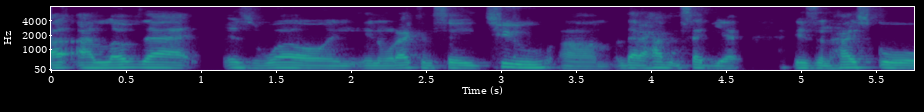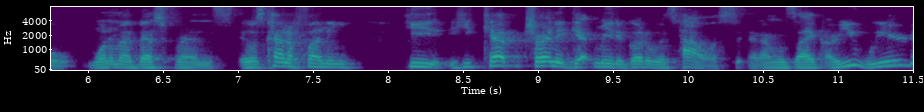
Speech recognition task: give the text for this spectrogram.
I, I love that as well. And, and what I can say too, um, that I haven't said yet, is in high school. One of my best friends. It was kind of funny. He he kept trying to get me to go to his house, and I was like, "Are you weird?"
